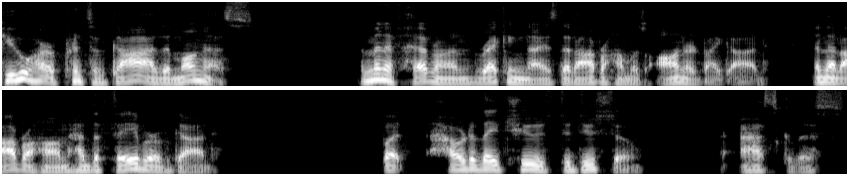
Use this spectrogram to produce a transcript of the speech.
You are a prince of God among us. The men of Hebron recognized that Abraham was honored by God and that Abraham had the favor of God. But how do they choose to do so? Ask this.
